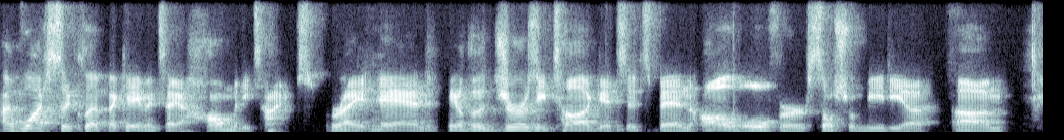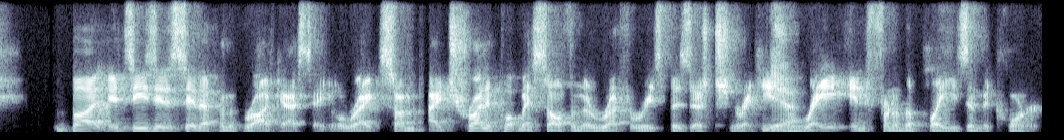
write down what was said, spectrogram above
I've watched the clip. I can't even tell you how many times, right? Mhm. And you know, the jersey tug, it's it's been all over social media. Um, but it's easy to say that from the broadcast angle, right? So I'm, I try to put myself in the referee's position, right? He's Yeah. right in front of the play. He's in the corner.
